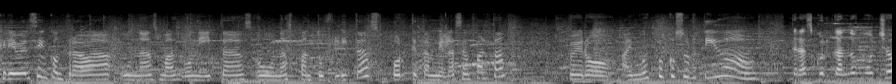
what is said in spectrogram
Quería ver si encontraba unas más bonitas o unas pantuflitas porque también le hacen falta pero hay muy poco surtido. Trasculcando mucho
